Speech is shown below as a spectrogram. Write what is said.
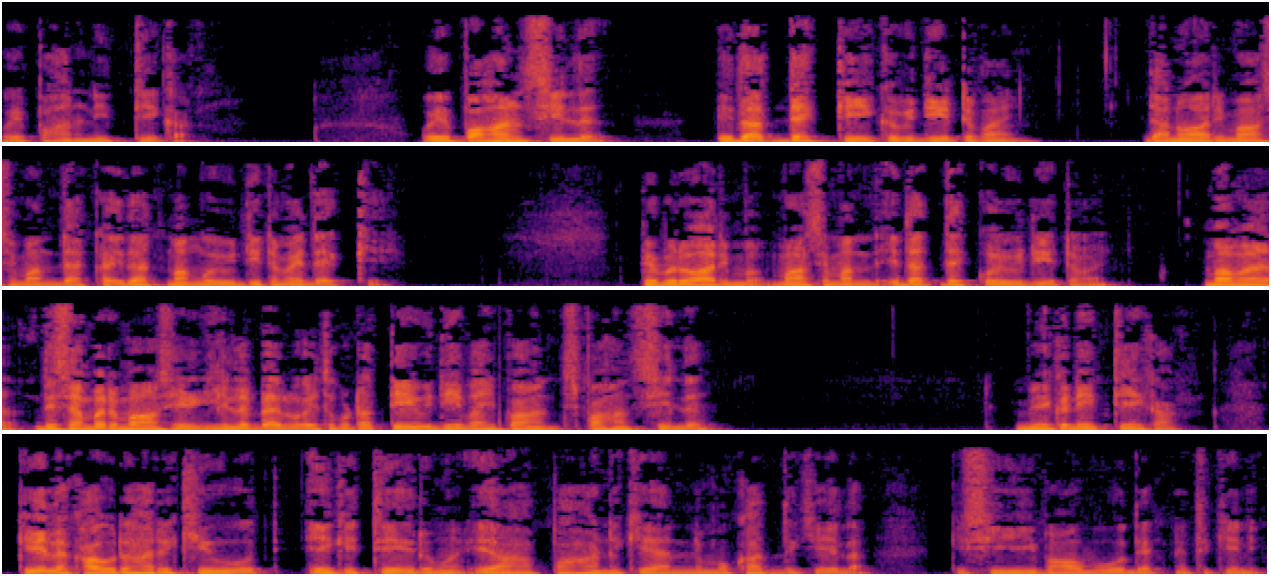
ওই පහන නිත්‍ය එකක්. ওই පහන් සිල් එදත් දැක්කේ එක විදිහටමයි. ජනවාරි මාසේ මම දැක්කා. එදත් මම ওই විදිහටමයි දැක්කේ. පෙබරවාරි මාසේ මම එදත් දැක්ක ওই විදිහටමයි. මම දෙසැම්බර් මාසේ ගිහිල්ලා බැලුවා. එතකොටත් ඒ විදිහමයි පහන් පහන් සිල්. මේක නිත්‍ය එකක්. කියලා කවුරු හරි කිව්වොත් ඒකේ තේරුම එයා පහන කියන්නේ මොකද්ද කියලා කිසිම අවබෝධයක් නැති කෙනෙක්.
